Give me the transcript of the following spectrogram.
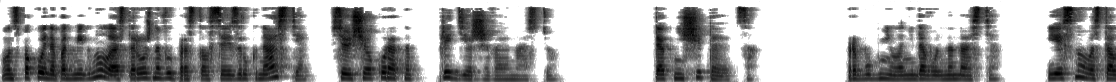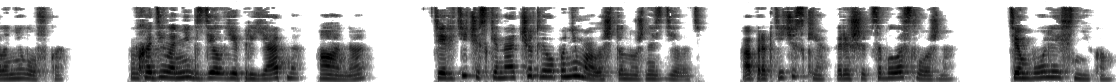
Он спокойно подмигнул и осторожно выпростался из рук Насти, все еще аккуратно придерживая Настю. «Так не считается», — пробубнила недовольно Настя. Ей снова стало неловко. Выходила, Ник сделал ей приятно, а она? Теоретически она отчетливо понимала, что нужно сделать, а практически решиться было сложно. Тем более с Ником.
